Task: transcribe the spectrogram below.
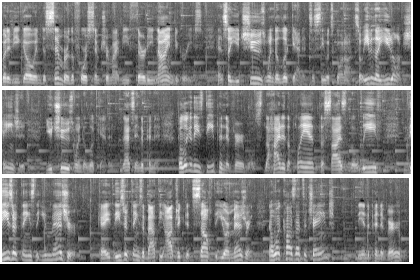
but if you go in December, the forest temperature might be 39 degrees. And so you choose when to look at it to see what's going on. So even though you don't change it, you choose when to look at it. That's independent. But look at these dependent variables the height of the plant, the size of the leaf. These are things that you measure. Okay, these are things about the object itself that you are measuring. Now, what caused that to change? The independent variable.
